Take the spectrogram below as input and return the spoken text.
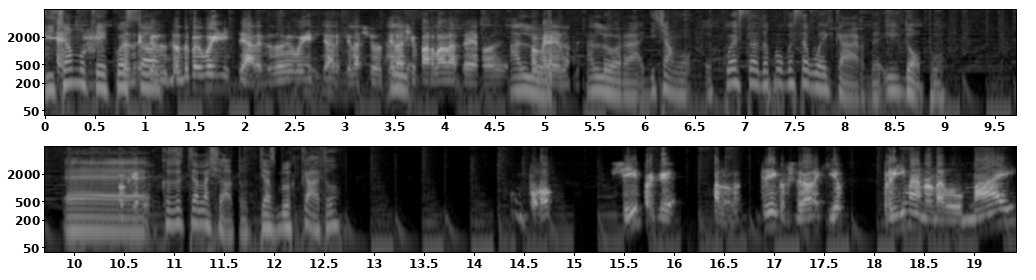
diciamo che questo da dove vuoi iniziare? Da dove vuoi iniziare? Ti lascio, ti allora, lascio parlare a te. Allora, allora, diciamo, questa, dopo questa wild card, il dopo, eh, okay. cosa ti ha lasciato? Ti ha sbloccato? Un po', sì, perché allora, devi considerare che io prima non avevo mai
